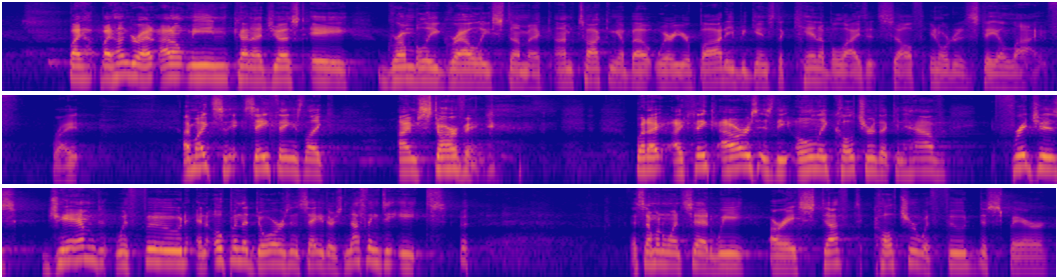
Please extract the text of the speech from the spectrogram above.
By, by hunger, I, I don't mean kind of just a grumbly, growly stomach. I'm talking about where your body begins to cannibalize itself in order to stay alive, right? I might say, say things like, I'm starving. but I, I think ours is the only culture that can have fridges jammed with food and open the doors and say, There's nothing to eat. As someone once said, we are a stuffed culture with food spare,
